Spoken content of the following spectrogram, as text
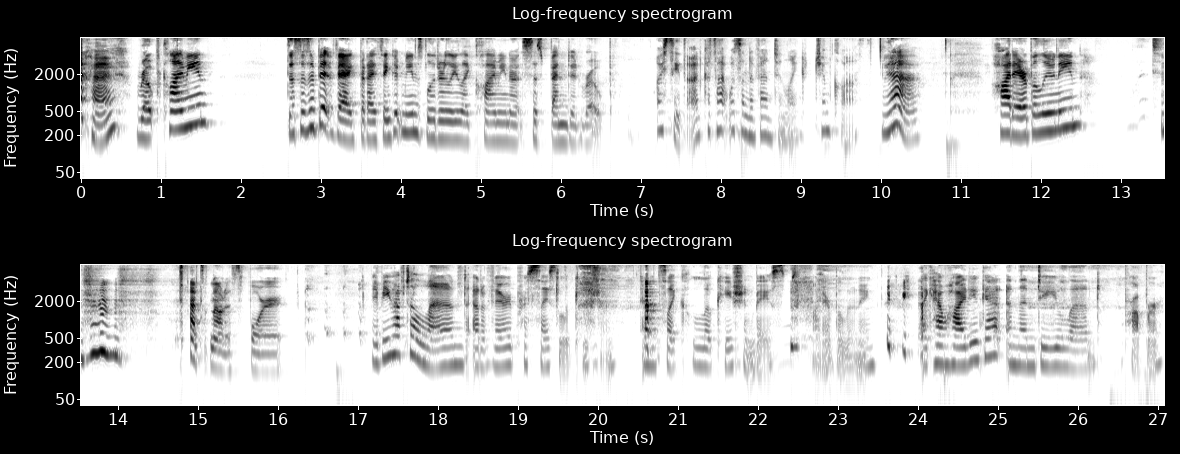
Okay. Rope climbing. This is a bit vague, but I think it means literally like climbing a suspended rope. I see that because that was an event in like gym class. Yeah. Hot air ballooning. What? That's not a sport. Maybe you have to land at a very precise location. And it's like location based hot air ballooning. Like how high do you get and then do you land proper?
